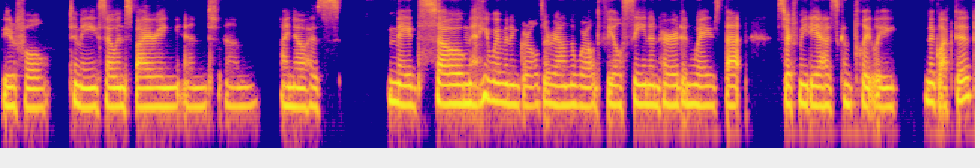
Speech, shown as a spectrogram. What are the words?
beautiful to me, so inspiring, and um, I know has made so many women and girls around the world feel seen and heard in ways that surf media has completely neglected.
